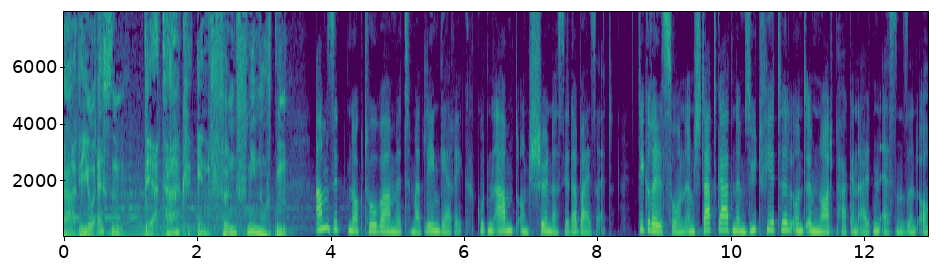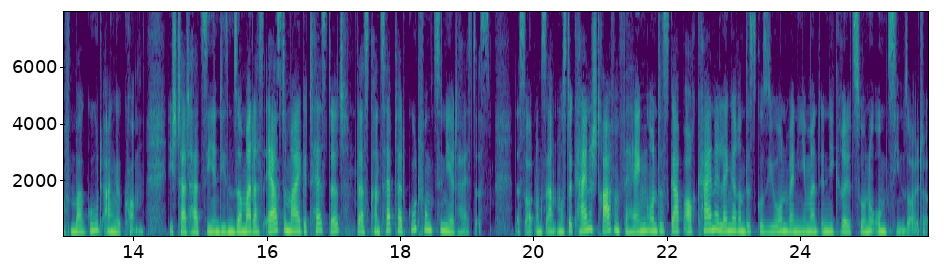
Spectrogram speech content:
Radio Essen. Der Tag in fünf Minuten. Am 7. Oktober mit Madeleine Gehrig. Guten Abend und schön, dass ihr dabei seid. Die Grillzonen im Stadtgarten im Südviertel und im Nordpark in Altenessen sind offenbar gut angekommen. Die Stadt hat sie in diesem Sommer das erste Mal getestet. Das Konzept hat gut funktioniert, heißt es. Das Ordnungsamt musste keine Strafen verhängen und es gab auch keine längeren Diskussionen, wenn jemand in die Grillzone umziehen sollte.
